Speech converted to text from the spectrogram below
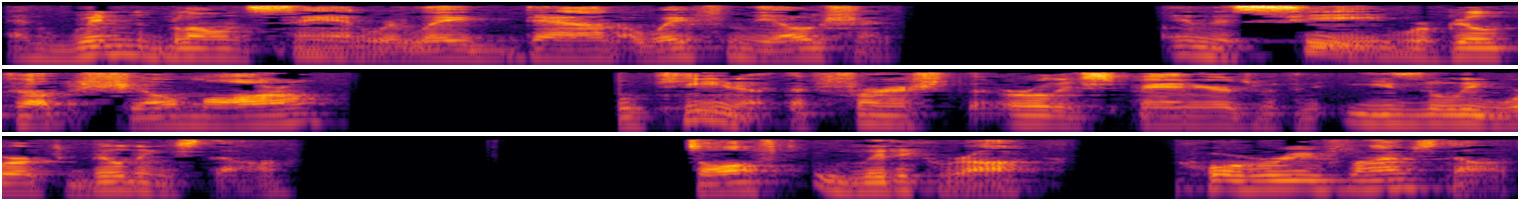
and wind-blown sand were laid down away from the ocean. In the sea were built up shell marl, coquina that furnished the early Spaniards with an easily worked building stone, soft oolitic rock, coral reef limestone.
